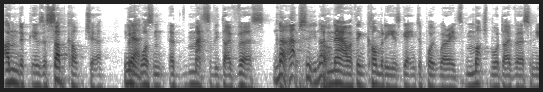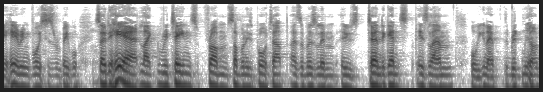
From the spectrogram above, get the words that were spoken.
under, it was a subculture, but Yeah. it wasn't a massively diverse. No, absolutely not. And now I think comedy is getting to a point where it's much more diverse, and you're hearing voices from people. So to hear like routines from someone who's brought up as a Muslim who's turned against Islam, or you know, re- not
